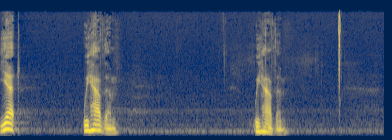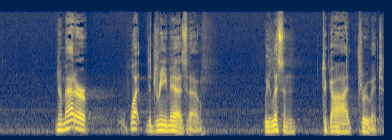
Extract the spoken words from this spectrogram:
Yet, we have them we have them. No matter what the dream is, though, we listen to God through it.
